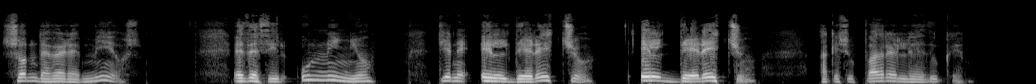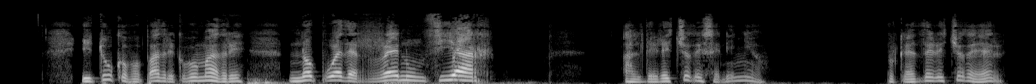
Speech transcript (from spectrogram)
son deberes míos. Es decir, un niño tiene el derecho, el derecho a que sus padres le eduquen. Y tú como padre, como madre, no puedes renunciar al derecho de ese niño, porque es derecho de él.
